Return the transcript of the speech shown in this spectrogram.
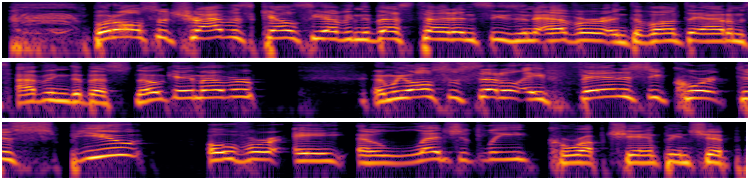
but also Travis Kelce having the best tight end season ever and Davante Adams having the best snow game ever. And we also settle a fantasy court dispute over a allegedly corrupt championship.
